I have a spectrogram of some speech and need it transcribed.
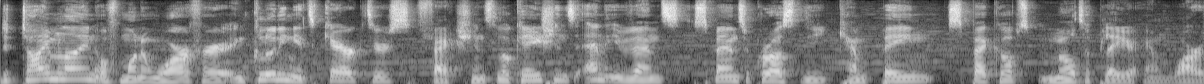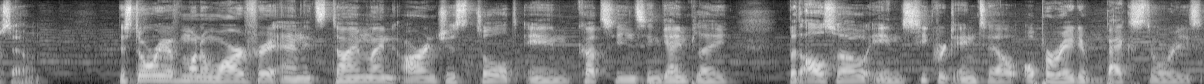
The timeline of Modern Warfare, including its characters, factions, locations and events, spans across the campaign, Spec Ops, multiplayer and Warzone. The story of Modern Warfare and its timeline aren't just told in cutscenes and gameplay, but also in secret intel, operator backstories,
